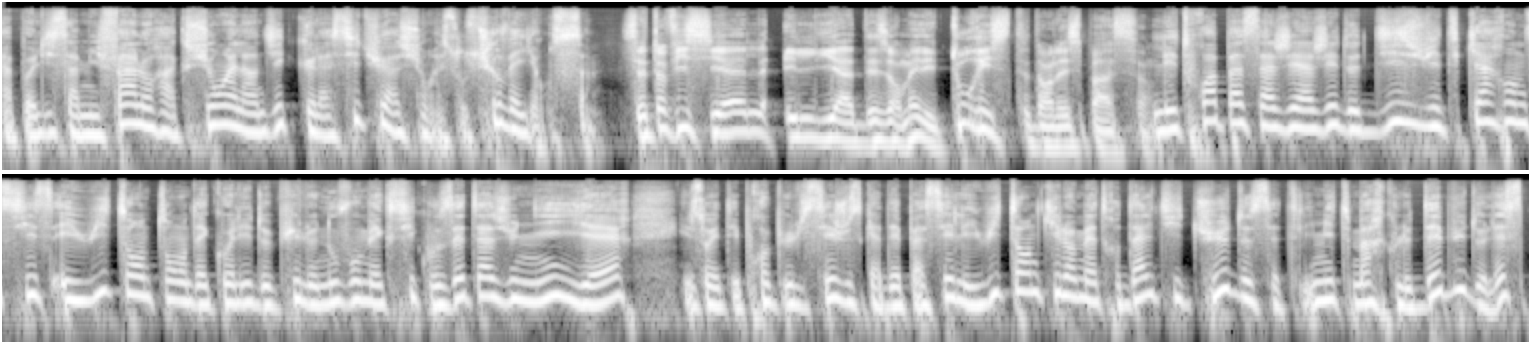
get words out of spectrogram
La police a mis fin à leur action. Elle indique que la situation est sous surveillance. C'est officiel, il y a désormais des touristes dans l'espace. Les trois passagers âgés de 18, 46 et 80 ans ont décollé depuis le Nouveau-Mexique aux États-Unis hier. Ils ont été propulsés jusqu'à dépasser les 80 km d'altitude. Cette limite marque le début de l'espace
